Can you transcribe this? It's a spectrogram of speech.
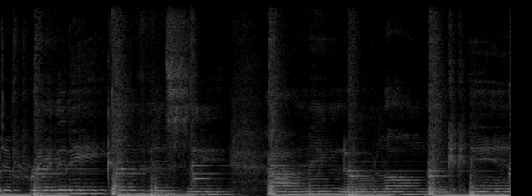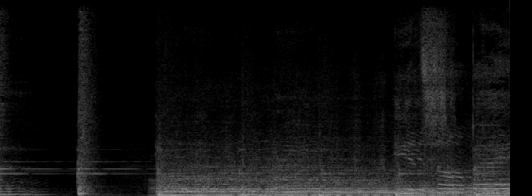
depravity convinced me I may no longer care. It's a bad.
